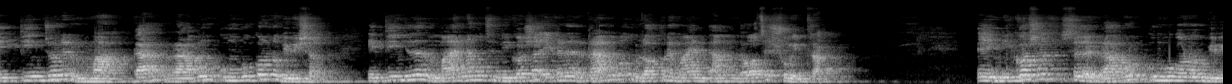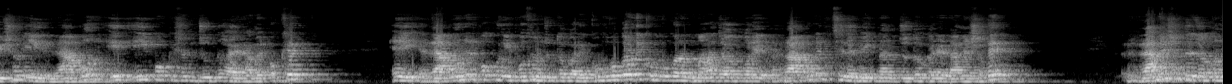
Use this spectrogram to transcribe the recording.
এই তিনজনের মা, কার? রাবণ কুম্ভকর্ণ বিভীষণ। এই তিনজনের মায়ের নাম হচ্ছে নিকষা, এখানে রাম এবং লক্ষণের মায়ের নাম দেওয়া আছে সুমিত্রা। এই নিকষার ছেলে রাবণ, কুম্ভকর্ণ বিভীষণ, এই রাবণ এই এই পক্ষের সাথে যুদ্ধ হয় রামের পক্ষের এই রাবণের পক্ষ নিয়ে প্রথম যুদ্ধ করে, কুম্ভকর্ণে কুম্ভকর্ণ মারা যাওয়ার পরে রাবণের ছেলে মেঘনাথ যুদ্ধ করে রামের সাথে। রামের সাথে যখন,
